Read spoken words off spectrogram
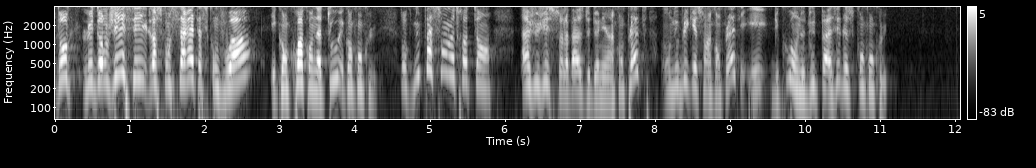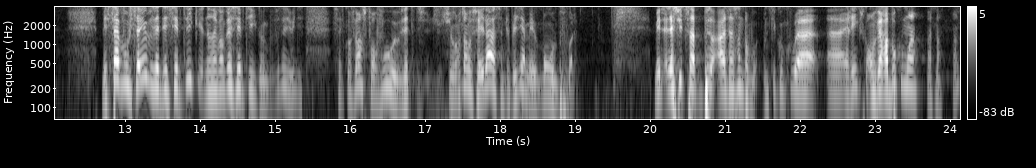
Donc le danger, c'est lorsqu'on s'arrête à ce qu'on voit et qu'on croit qu'on a tout et qu'on conclut. Donc nous passons notre temps à juger sur la base de données incomplètes, on oublie qu'elles sont incomplètes et du coup on ne doute pas assez de ce qu'on conclut. Mais ça, vous le savez, vous êtes des sceptiques dans un congrès sceptique. Donc cette conférence pour vous, je suis content que vous soyez là, ça me fait plaisir, mais bon, voilà. Mais la suite sera plus intéressante pour vous. Un petit coucou à, Eric, parce qu'on verra beaucoup moins maintenant. Hein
